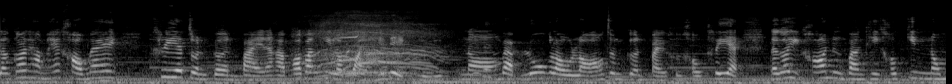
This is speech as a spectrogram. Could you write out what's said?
แล้วก็ทำให้เขาไม่ เครียดจนเกินไปนะคะ เพราะบางทีเราปล่อยให้เด็กหรือน้องแบบลูกเราร้องจนเกินไปคือเขาเครียด แล้วก็อีกข้อหนึ่งบางทีเขากินนม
